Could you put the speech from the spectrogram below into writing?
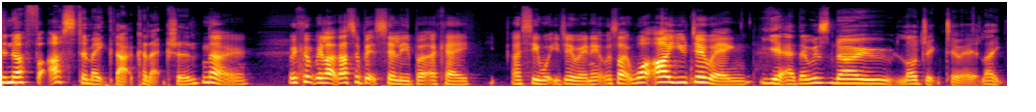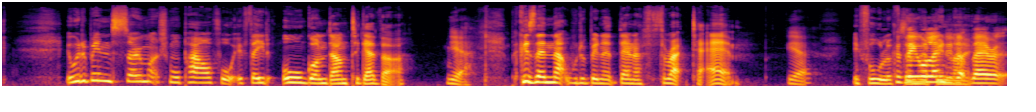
enough for us to make that connection. No, we couldn't be like, "That's a bit silly," but okay, I see what you're doing. It was like, "What are you doing?" Yeah, there was no logic to it. Like, it would have been so much more powerful if they'd all gone down together. Yeah, Because then that would have been a, then a threat to M. yeah, If all of because they all ended like- up there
